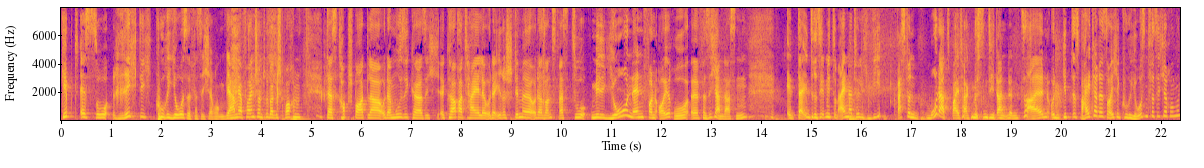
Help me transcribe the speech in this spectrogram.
Gibt es so richtig kuriose Versicherungen? Wir haben ja vorhin schon drüber gesprochen, dass Topsportler oder Musiker sich äh, Körperteile oder ihre Stimme oder sonst was zu Millionen von Euro äh, versichern lassen. Äh, da interessiert mich zum einen natürlich, wie Was für einen Monatsbeitrag müssen die dann denn zahlen? Und gibt es weitere solche kuriosen Versicherungen?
